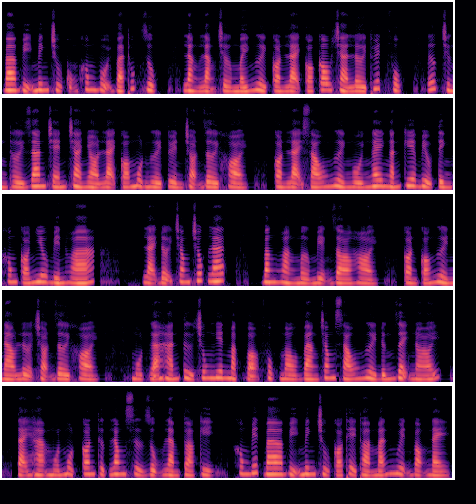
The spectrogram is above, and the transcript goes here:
Ba vị minh chủ cũng không vội và thúc giục. lẳng lặng chờ mấy người còn lại có câu trả lời thuyết phục. Ước chừng thời gian chén trà nhỏ lại có một người tuyển chọn rời khỏi. Còn lại sáu người ngồi ngay ngắn kia biểu tình không có nhiều biến hóa. Lại đợi trong chốc lát, băng hoàng mở miệng dò hỏi, còn có người nào lựa chọn rời khỏi. Một gã hán tử trung niên mặc võ phục màu vàng trong sáu người đứng dậy nói, tại hạ muốn một con thực long sử dụng làm tòa kỵ, không biết ba vị minh chủ có thể thỏa mãn nguyện vọng này.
